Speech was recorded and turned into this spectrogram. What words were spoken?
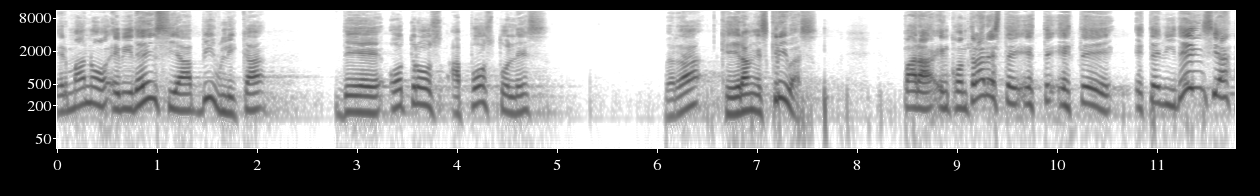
hermano, evidencia bíblica de otros apóstoles, ¿verdad? Que eran escribas para encontrar este, este, este, esta evidencia,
